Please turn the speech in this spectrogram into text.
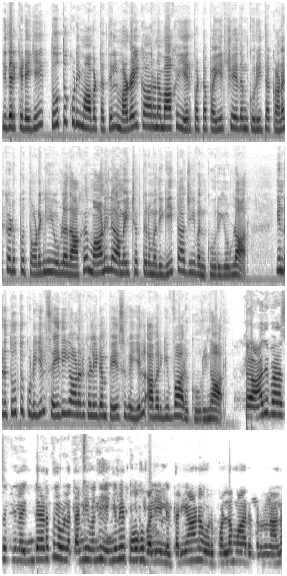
இதற்கிடையே தூத்துக்குடி மாவட்டத்தில் மழை காரணமாக ஏற்பட்ட பயிர்ச்சேதம் குறித்த கணக்கெடுப்பு தொடங்கியுள்ளதாக மாநில அமைச்சர் திருமதி கீதா ஜீவன் கூறியுள்ளார். இன்று தூத்துக்குடியில் செய்தியாளர்களிடம் பேசுகையில் அவர் இவ்வாறு கூறினார். ஆதிபராசக்தியில இந்த இடத்துல உள்ள தண்ணி வந்து எங்கேயுமே போக வழி இல்லை. சரியான ஒரு பள்ளமா இருக்கிறதுனால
